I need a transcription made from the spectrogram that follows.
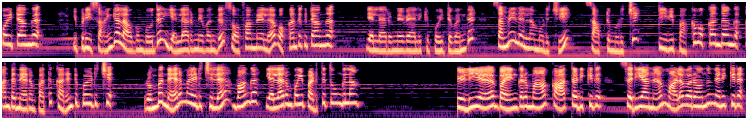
போயிட்டாங்க. இப்படி சாயங்காலம் ஆகும்போது எல்லாருமே வந்து சோஃபா மேல உக்காந்துக்கிட்டாங்க. எல்லாருமே வேலைக்கு போயிட்டு வந்து சமையல் எல்லாம் முடிச்சு சாப்பிட்டு முடிச்சு டிவி பார்க்க உக்காந்தாங்க. அந்த நேரம் பார்த்து கரண்ட் போயிடுச்சு. ரொம்ப நேரம் ஆயிடுச்சுல. வாங்க எல்லாரும் போய் படுத்து தூங்கலாம். வெளியே பயங்கரமா காத்தடிக்குது. சரியான மழை வரும்னு நினைக்கிறேன்.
